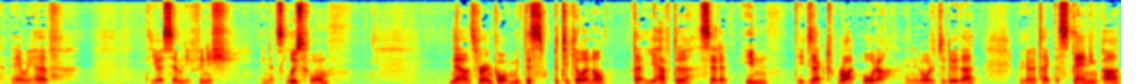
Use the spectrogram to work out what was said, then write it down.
And there we have the Yosemite finish in its loose form. Now it's very important with this particular knot that you have to set it in the exact right order and in order to do that we're going to take the standing part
